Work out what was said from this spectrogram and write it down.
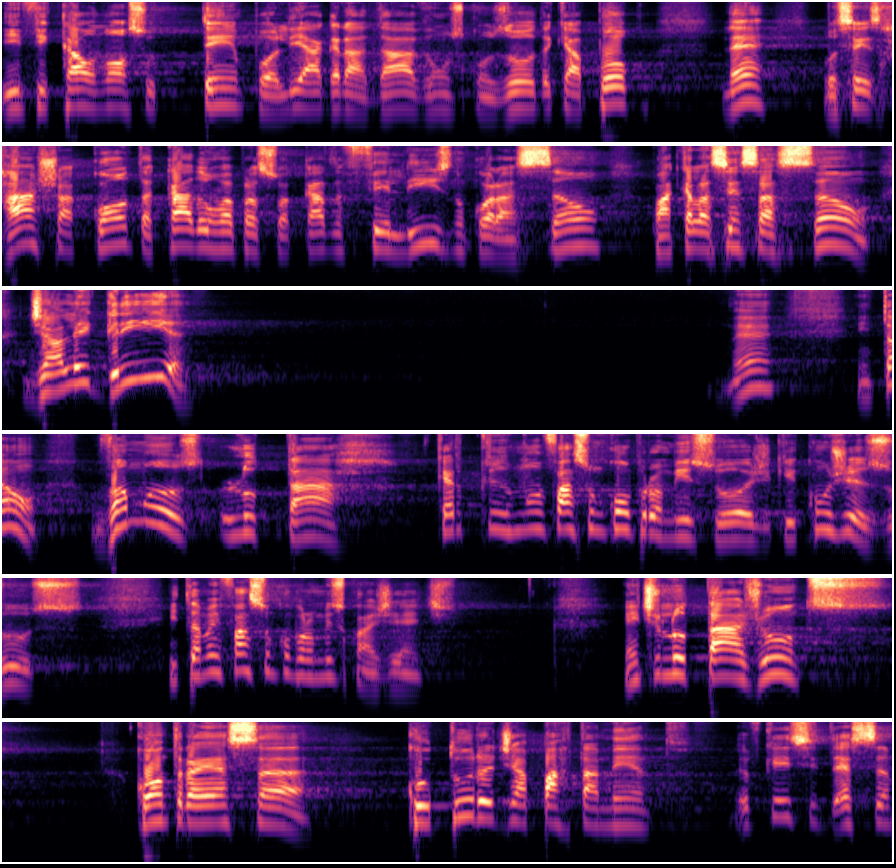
E ficar o nosso tempo ali agradável uns com os outros. Daqui a pouco, né? Vocês racham a conta, cada um vai para sua casa feliz no coração, com aquela sensação de alegria. Né? Então, vamos lutar. Quero que o irmão faça um compromisso hoje aqui com Jesus e também faça um compromisso com a gente a gente lutar juntos contra essa cultura de apartamento. Eu fiquei essa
